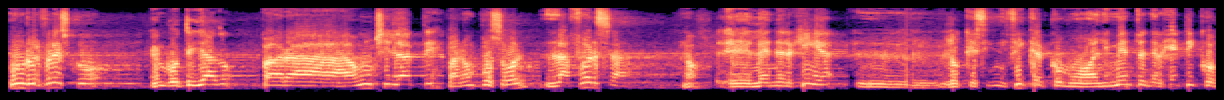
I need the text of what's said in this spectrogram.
Un refresco embotellado para un chilate, para un pozol, la fuerza, ¿no? Eh, la energía, lo que significa como alimento energético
